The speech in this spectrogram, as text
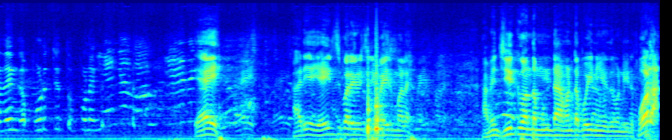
அதை இங்க புடிச்சு துப்புனுங்க ஏய் அடியே எய்ட்ஸ் பரவி வச்சு நீ மயிர் மலை. அவன் ஜீக்கு வந்த முண்டை அவன்கிட்ட போய் நீ இது பண்ணிட்டு போடா.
